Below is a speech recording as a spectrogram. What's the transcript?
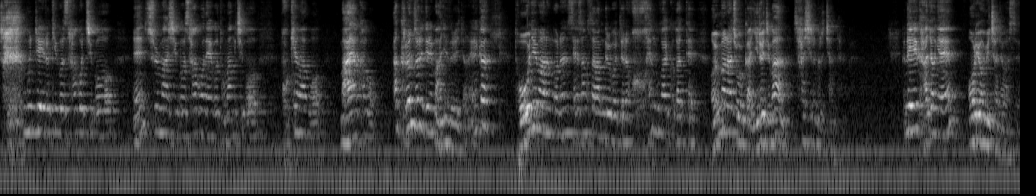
참 문제 일으키고 사고 치고 예? 술 마시고 사고 내고 도망치고 폭행하고 마약하고 아 그런 소리들이 많이 들리잖아요. 그러니까 돈이 많은 거는 세상 사람들 볼 때는 어, 행복할 것 같아 얼마나 좋을까 이러지만 사실은 그렇지 않다는 거예요. 근데 이 가정에 어려움이 찾아왔어요.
